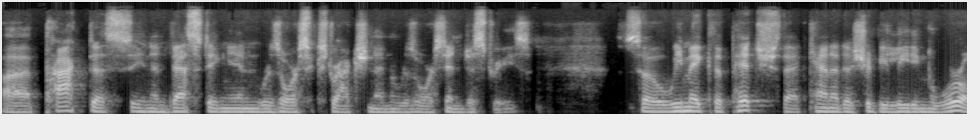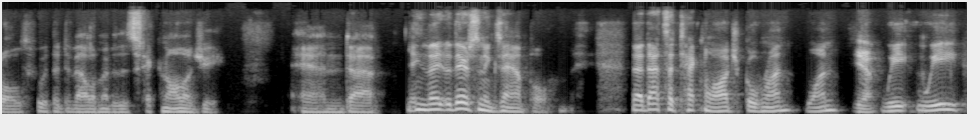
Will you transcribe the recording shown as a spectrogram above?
uh, practice in investing in resource extraction and resource industries. So we make the pitch that Canada should be leading the world with the development of this technology. And, uh, and there's an example. Now that's a technological run. One, yeah, we we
